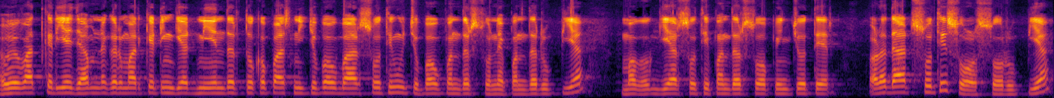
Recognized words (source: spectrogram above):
હવે વાત કરીએ જામનગર માર્કેટિંગ યાર્ડની અંદર, તો કપાસ નીચો ભાવ બારસોથી ઊંચો ભાવ પંદરસો ને પંદર રૂપિયા, મગ અગિયારસોથી પંદરસો પંચોતેર, અડદ આઠસોથી સોળસો રૂપિયા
